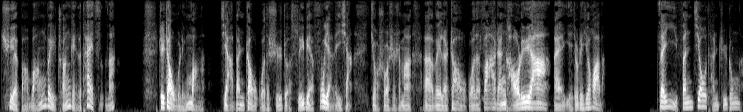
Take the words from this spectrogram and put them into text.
却把王位传给了太子呢？这赵武灵王啊，假扮赵国的使者，随便敷衍了一下，就说是什么啊，为了赵国的发展考虑呀，哎，也就这些话吧。在一番交谈之中啊。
